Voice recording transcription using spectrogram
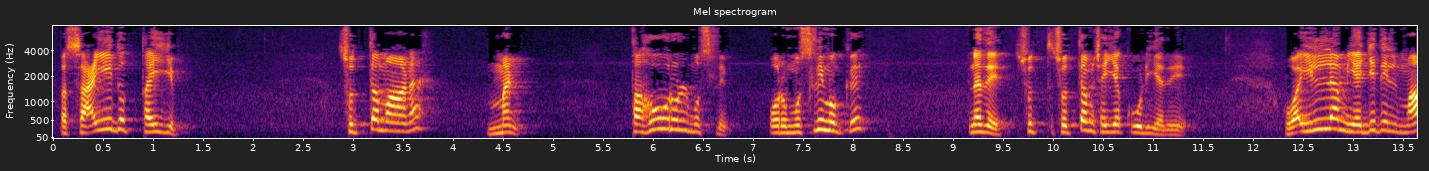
இப்போ சயிது தையிப் சுத்தமான மண் தஹூருல் முஸ்லிம். ஒரு முஸ்லிமுக்கு என்னது? சுத் சுத்தம் செய்யக்கூடியது. வ இல்லம் எஜிதில் மா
